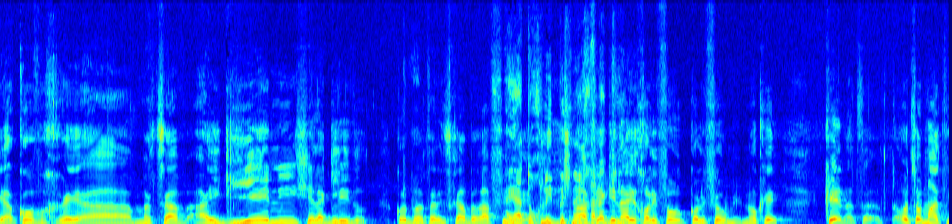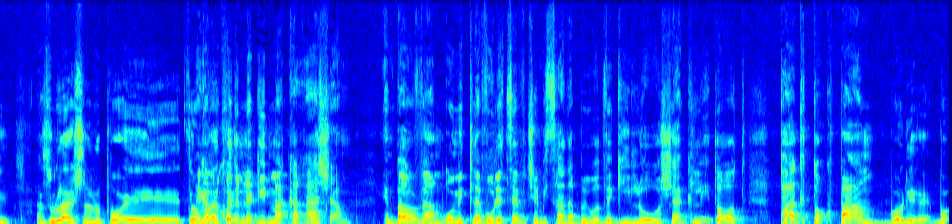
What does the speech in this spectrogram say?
יעקוב אחרי המצב ההיגייני של הגלידות. כל פעם אתה נזכר ברפי... היה תוכנית בשני רפי חלקים. גינאי קוליפור- קוליפורמין, אוקיי? כן, אוטומטי. אז אולי יש לנו פה... אה, רגע, אבל אתם- קודם נגיד מה קרה שם. הם באו ואמרו, הם התלוו לצוות של משרד הבריאות וגילו שהגלידות פג תוקפם. בוא נראה. בוא,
